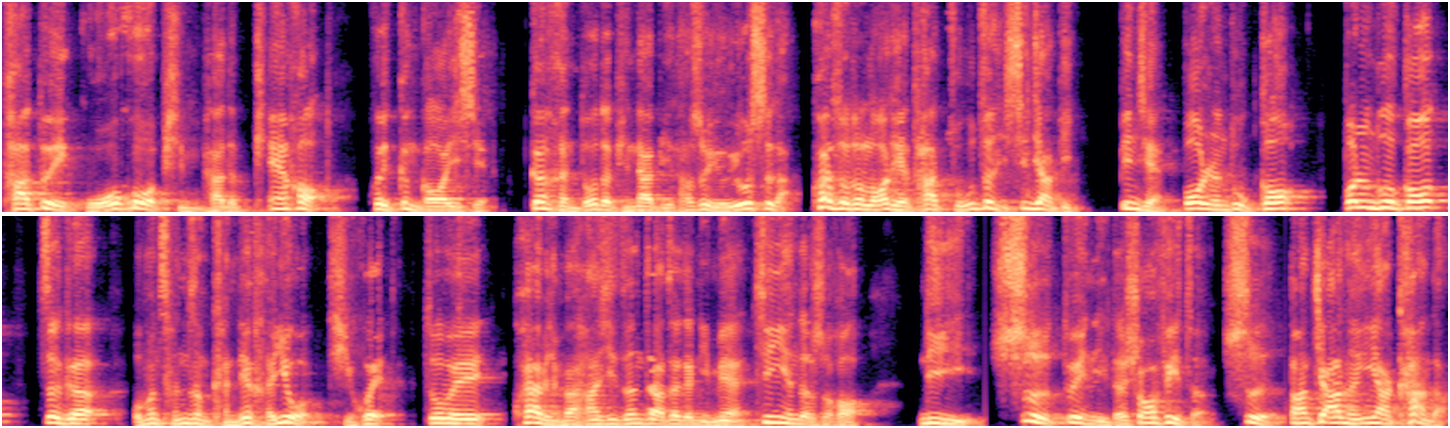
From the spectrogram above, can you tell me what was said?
他对国货品牌的偏好。会更高一些，跟很多的平台比，它是有优势的。快手的老铁，它足证性价比，并且包容度高，包容度高，这个我们陈总肯定很有体会。作为快品牌韩熙珍在这个里面经营的时候，你是对你的消费者是当家人一样看的，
